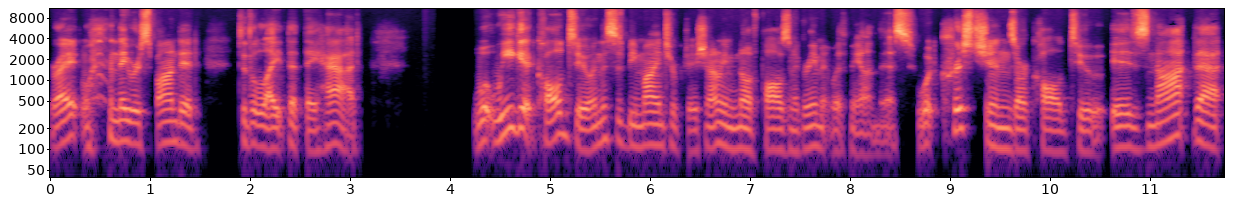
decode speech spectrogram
right? When they responded to the light that they had what we get called to, and this is be my interpretation. I don't even know if Paul's in agreement with me on this. What Christians are called to is not that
